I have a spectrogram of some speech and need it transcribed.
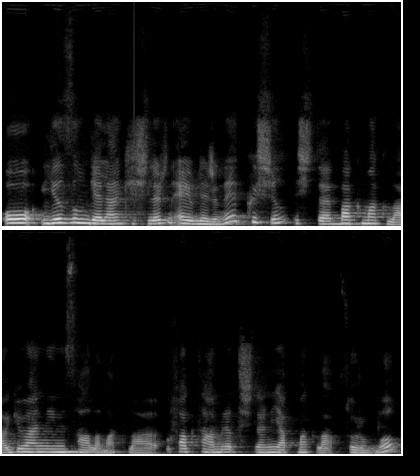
o yazın gelen kişilerin evlerini kışın işte bakmakla, güvenliğini sağlamakla, ufak tamirat işlerini yapmakla sorumlu.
